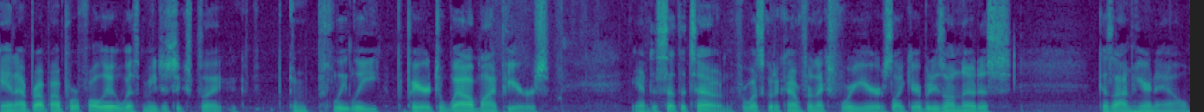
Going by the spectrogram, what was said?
And I brought my portfolio with me, just explain, completely prepared to wow my peers and to set the tone for what's going to come for the next four years. Like everybody's on notice because I'm here now,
